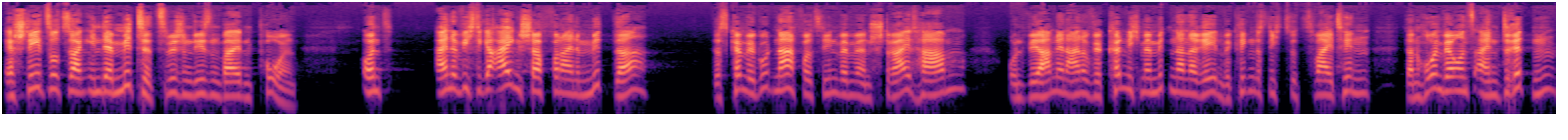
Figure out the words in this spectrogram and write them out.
Er steht sozusagen in der Mitte zwischen diesen beiden Polen. Und eine wichtige Eigenschaft von einem Mittler, das können wir gut nachvollziehen, wenn wir einen Streit haben und wir haben den Eindruck, wir können nicht mehr miteinander reden, wir kriegen das nicht zu zweit hin, dann holen wir uns einen Dritten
